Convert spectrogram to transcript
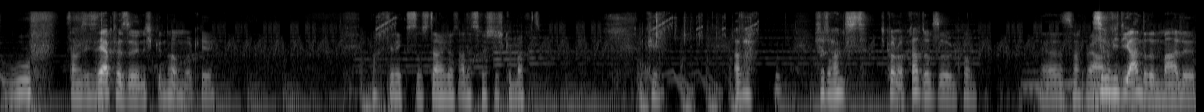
uff. Das haben sie sehr persönlich genommen, okay. Macht dir nichts, so du hast alles richtig gemacht. Okay. Aber ich hatte Angst. Ich konnte auch gerade noch so entkommen. Ja, das macht mir So auch. wie die anderen Male.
